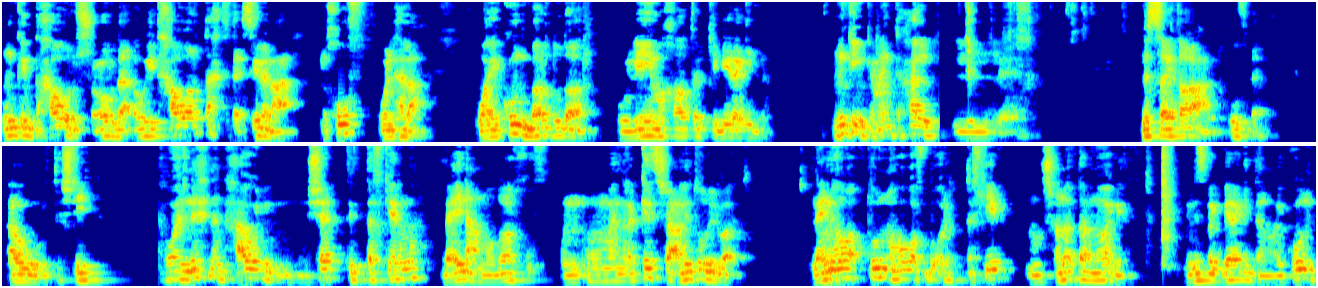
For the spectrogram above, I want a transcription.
ممكن تحور الشعور ده أو يتحور تحت تأثير العقل الخوف والهلع وهيكون برضه ضار وليه مخاطر كبيرة جدا. ممكن كمان كحل لل... للسيطرة على الخوف ده أو التشتيت. هو إن إحنا نحاول نشتت تفكيرنا بعيد عن موضوع الخوف وما نركزش عليه طول الوقت. لأن هو طول ما هو في بؤره التفكير مش هنقدر نواجه بنسبة كبيرة جدا. وهيكون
